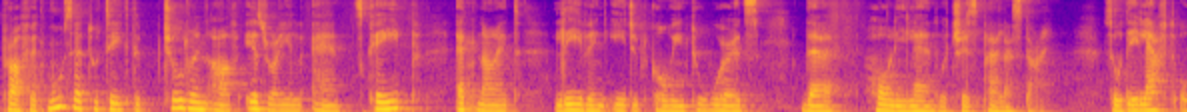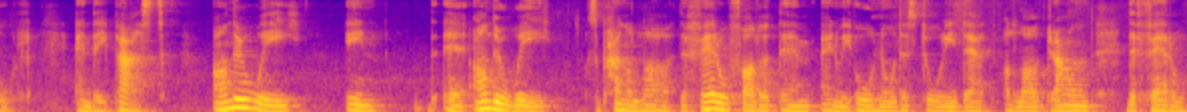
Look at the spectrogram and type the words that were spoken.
Prophet Musa to take the children of Israel and escape at night, leaving Egypt, going towards the Holy Land, which is Palestine. So they left all and they passed on their way in uh, on their way subhanallah the pharaoh followed them and we all know the story that allah drowned the pharaoh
